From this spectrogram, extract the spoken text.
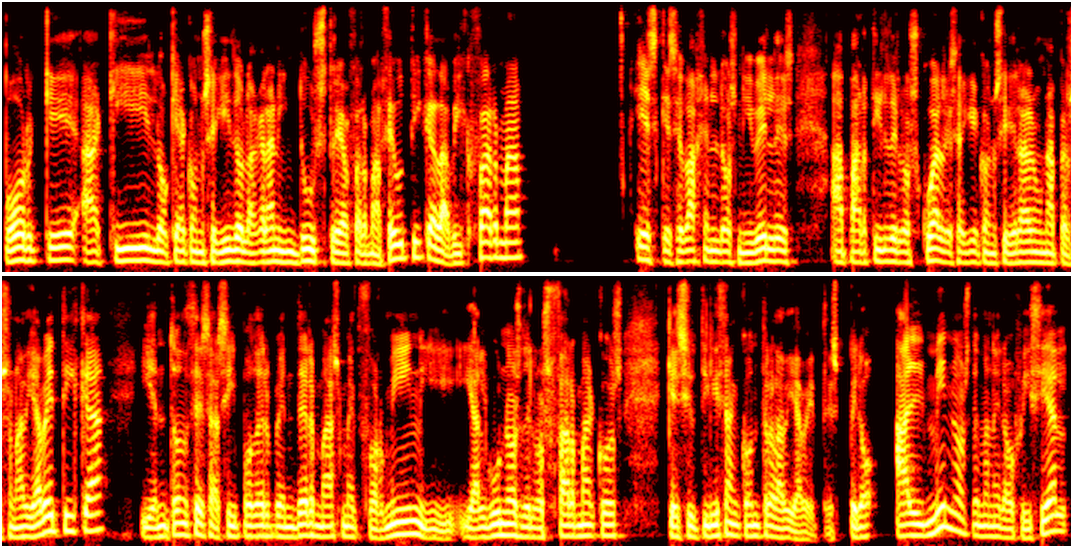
porque aquí lo que ha conseguido la gran industria farmacéutica, la Big Pharma, es que se bajen los niveles a partir de los cuales hay que considerar una persona diabética y entonces así poder vender más metformin y, y, algunos de los fármacos que se utilizan contra la diabetes. Pero al menos de manera oficial,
